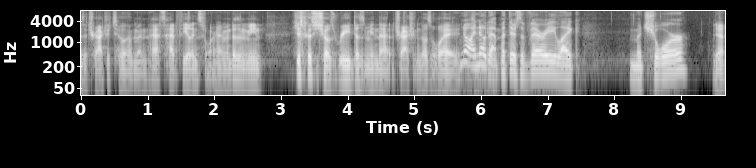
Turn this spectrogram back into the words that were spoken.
is attracted to him and has had feelings for him. It doesn't mean just because she chose Reed doesn't mean that attraction goes away. It No, I know mean- that, but there's a very like mature, Yeah.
